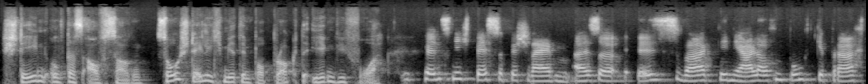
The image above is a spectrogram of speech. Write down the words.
stehen und das aufsaugen. So stelle ich mir den Bob Proctor irgendwie vor. Ich könnte es nicht besser beschreiben. Also es war genial auf den Punkt gebracht.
